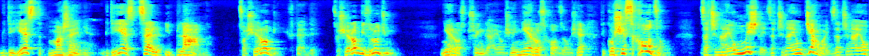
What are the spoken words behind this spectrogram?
gdy jest marzenie, gdy jest cel i plan, co się robi wtedy? Co się robi z ludźmi? Nie rozprzęgają się, nie rozchodzą się, tylko się schodzą. Zaczynają myśleć, zaczynają działać, zaczynają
